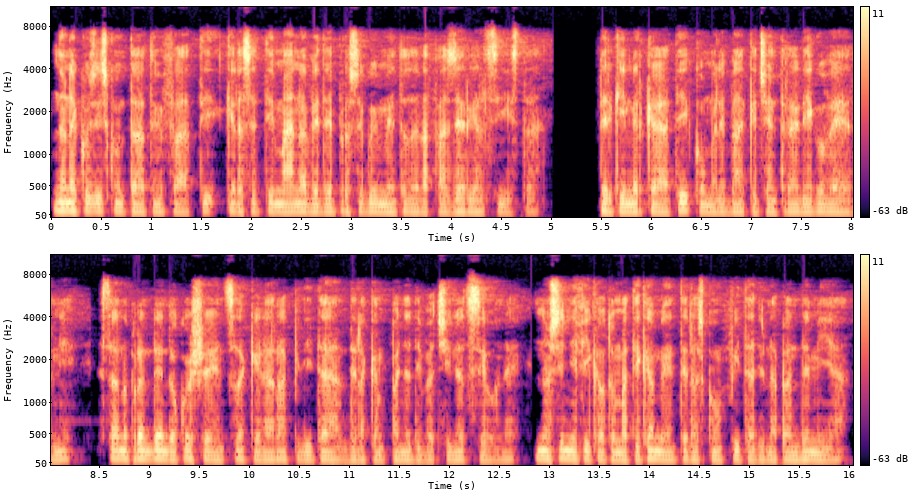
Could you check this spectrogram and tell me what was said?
Non è così scontato infatti che la settimana vede il proseguimento della fase rialzista, perché i mercati, come le banche centrali e i governi, stanno prendendo coscienza che la rapidità della campagna di vaccinazione non significa automaticamente la sconfitta di una pandemia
